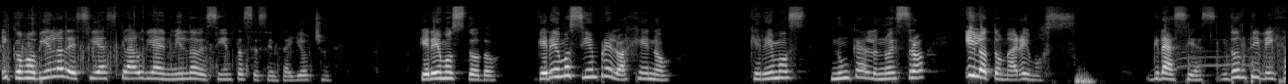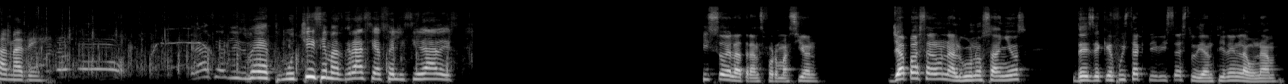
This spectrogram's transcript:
Y como bien lo decías, Claudia, en 1968, queremos todo, queremos siempre lo ajeno, queremos nunca lo nuestro y lo tomaremos. Gracias. Don Tibi Hamade. Gracias, Lisbeth. Muchísimas gracias. Felicidades. Piso de la transformación. Ya pasaron algunos años desde que fuiste activista estudiantil en la UNAM,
